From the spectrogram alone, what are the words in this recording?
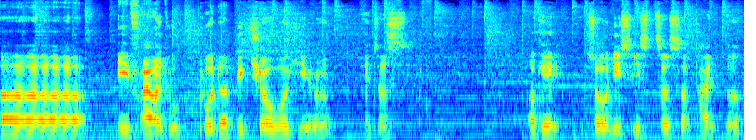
Uh if I want to put a picture over here I just okay so this is just a title.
